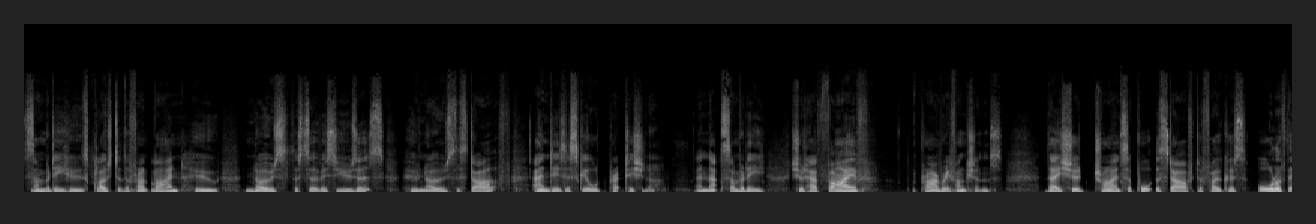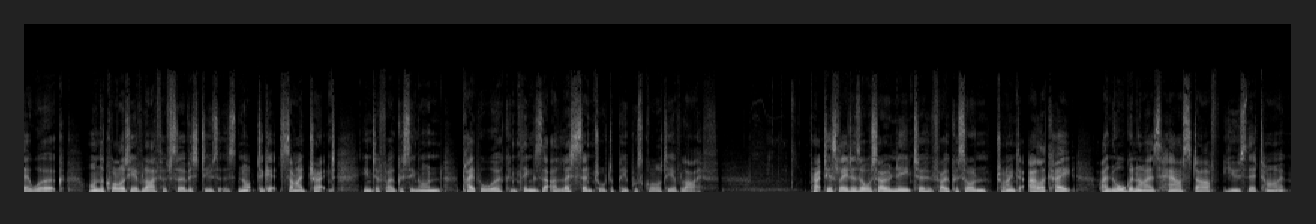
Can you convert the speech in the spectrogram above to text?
somebody who's close to the front line, who knows the service users, who knows the staff, and is a skilled practitioner. And that somebody should have five primary functions. They should try and support the staff to focus all of their work on the quality of life of service users, not to get sidetracked into focusing on paperwork and things that are less central to people's quality of life. Practice leaders also need to focus on trying to allocate and organise how staff use their time.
